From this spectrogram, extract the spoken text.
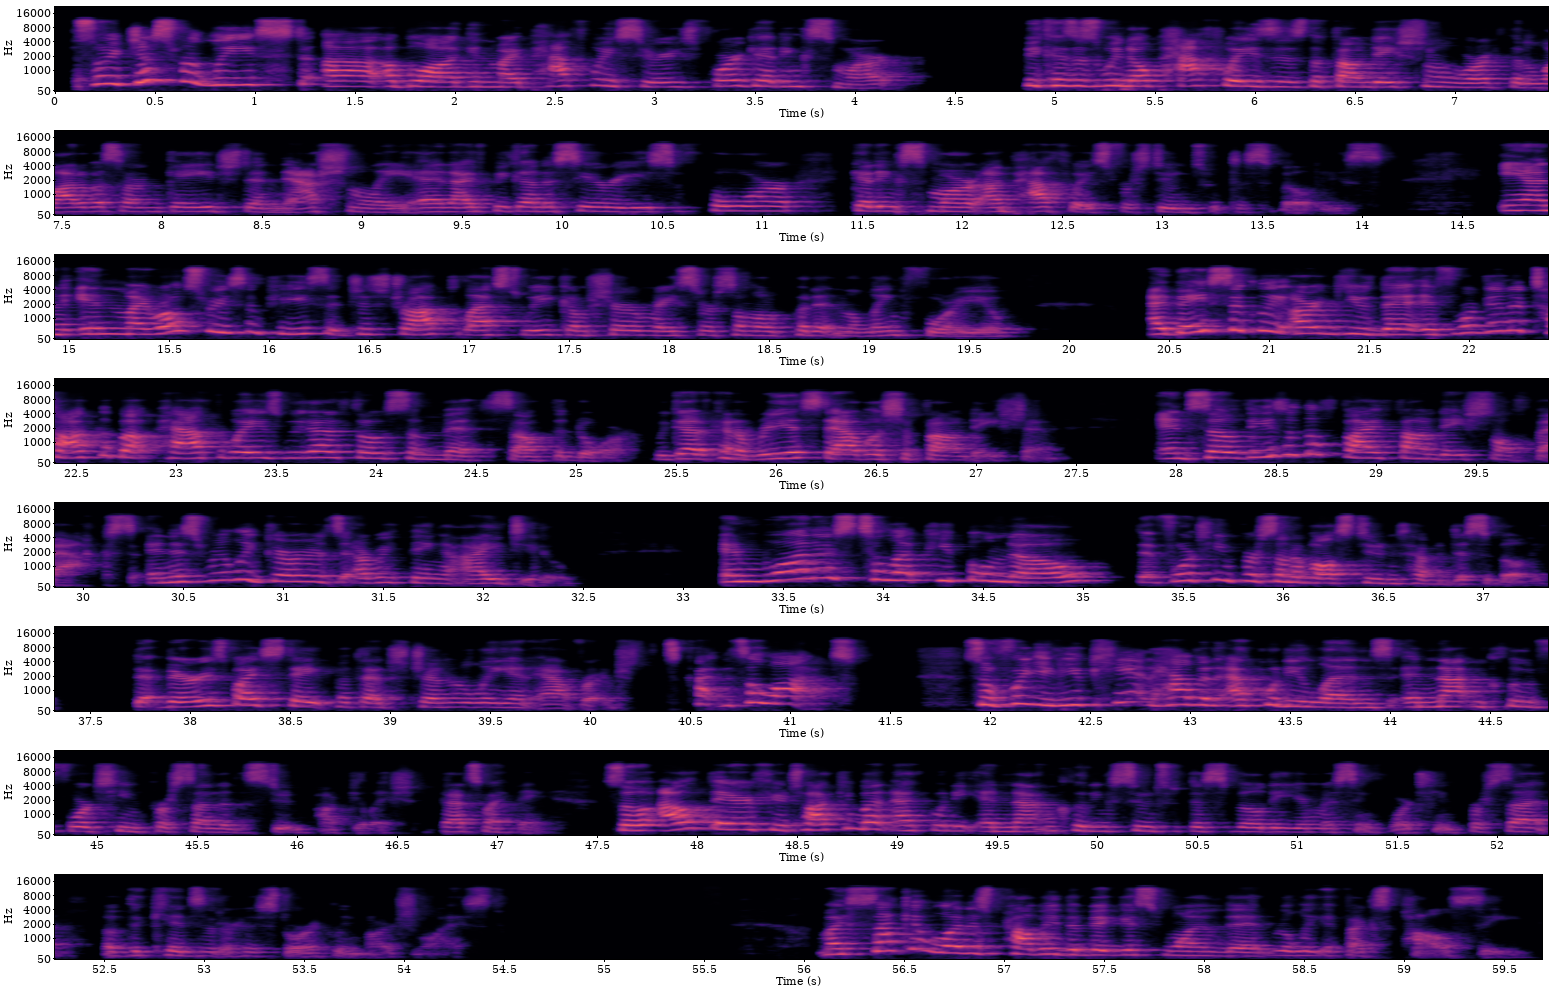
So I just released uh, a blog in my Pathway series for Getting Smart, because as we know, Pathways is the foundational work that a lot of us are engaged in nationally. And I've begun a series for Getting Smart on pathways for students with disabilities. And in my most recent piece, it just dropped last week. I'm sure Mason or someone will put it in the link for you. I basically argued that if we're going to talk about pathways, we got to throw some myths out the door. We got to kind of reestablish a foundation. And so these are the five foundational facts, and this really girds everything I do. And one is to let people know that 14% of all students have a disability. That varies by state, but that's generally an average. It's, it's a lot. So if, we, if you can't have an equity lens and not include 14% of the student population, that's my thing. So out there, if you're talking about equity and not including students with disability, you're missing 14% of the kids that are historically marginalized. My second one is probably the biggest one that really affects policy.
